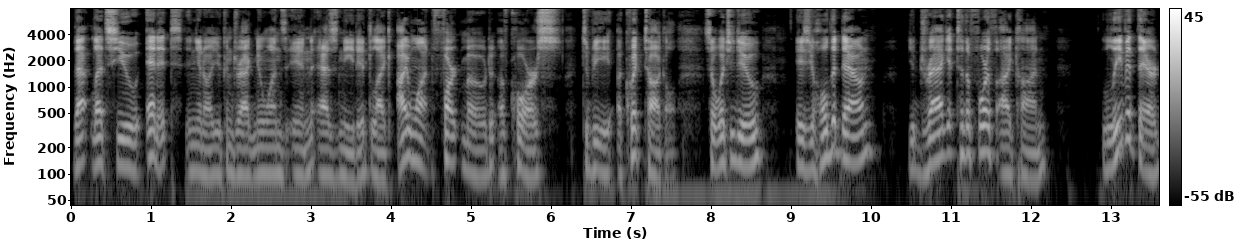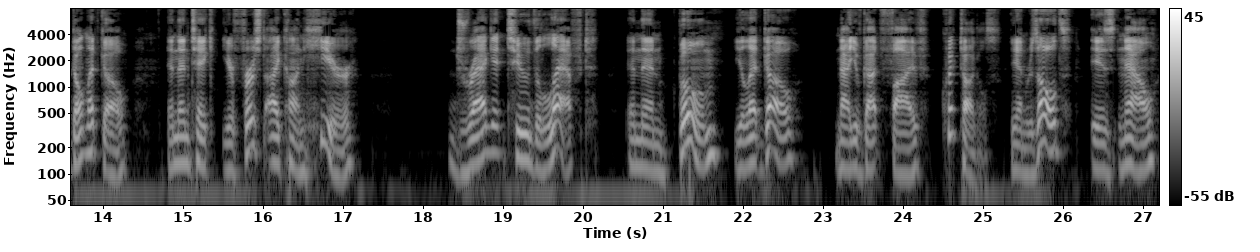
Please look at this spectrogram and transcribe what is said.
That lets you edit and, you know, you can drag new ones in as needed. Like I want fart mode, of course, to be a quick toggle. So what you do is you hold it down, you drag it to the fourth icon, leave it there, don't let go, and then take your first icon here, drag it to the left, and then boom, you let go. Now you've got five quick toggles. The end result is now,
